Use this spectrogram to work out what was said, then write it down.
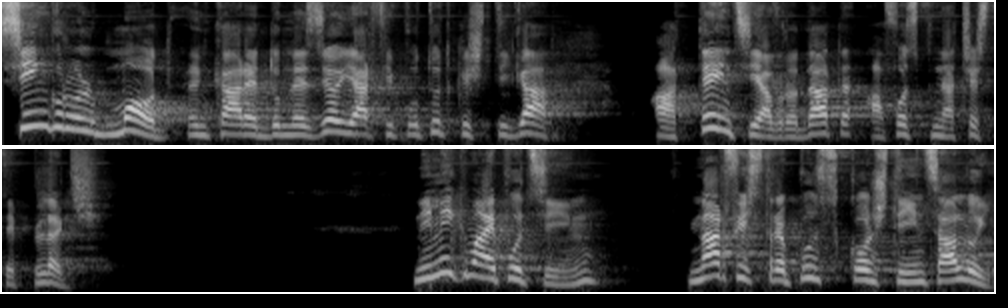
Singurul mod în care Dumnezeu i-ar fi putut câștiga atenția vreodată a fost prin aceste plăgi. Nimic mai puțin n-ar fi străpuns conștiința lui.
